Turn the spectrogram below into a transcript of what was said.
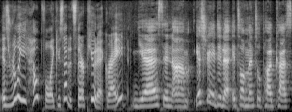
is really helpful. Like you said, it's therapeutic, right? yes. And um, yesterday I did a It's All Mental podcast.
